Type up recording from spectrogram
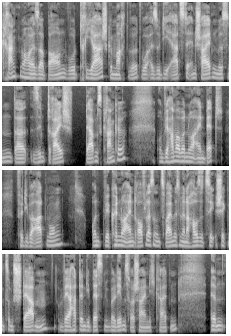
Krankenhäuser bauen, wo Triage gemacht wird, wo also die Ärzte entscheiden müssen, da sind drei Sterbenskranke und wir haben aber nur ein Bett für die Beatmung und wir können nur einen drauflassen und zwei müssen wir nach Hause schicken zum Sterben. Wer hat denn die besten Überlebenswahrscheinlichkeiten? Ähm,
